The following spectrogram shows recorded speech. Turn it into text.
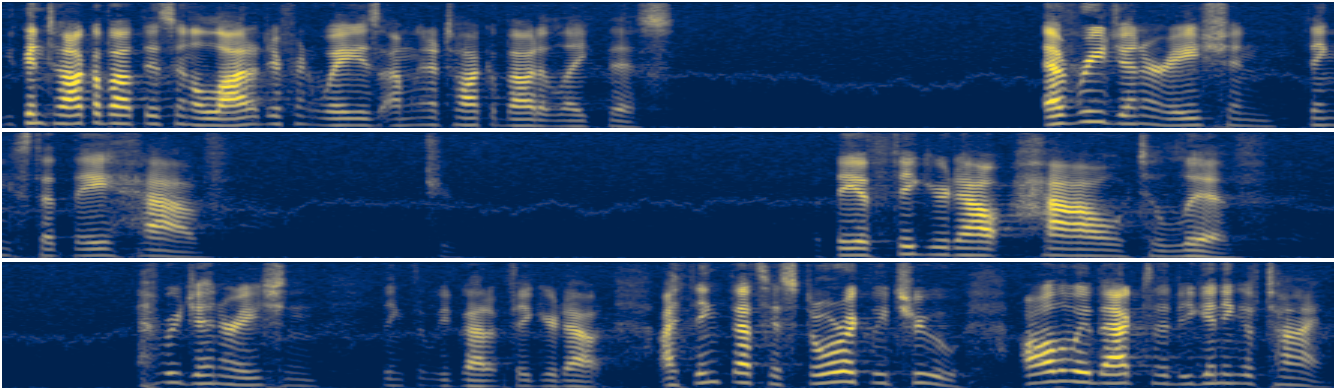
You can talk about this in a lot of different ways. I'm going to talk about it like this. Every generation thinks that they have truth, that they have figured out how to live. Every generation thinks that we've got it figured out. I think that's historically true, all the way back to the beginning of time.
